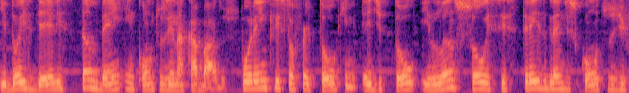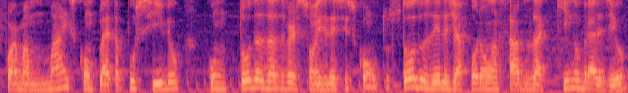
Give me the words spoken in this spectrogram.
e dois deles também em Contos Inacabados. Porém, Christopher Tolkien editou e lançou esses três grandes contos de forma mais completa possível com todas as versões desses contos. Todos eles já foram lançados aqui no Brasil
